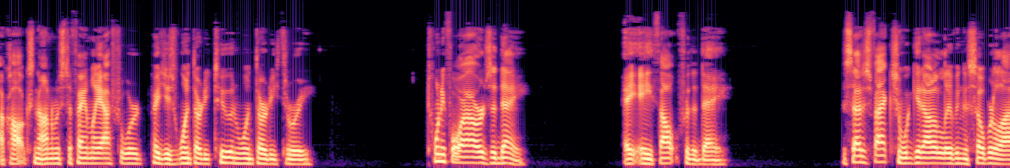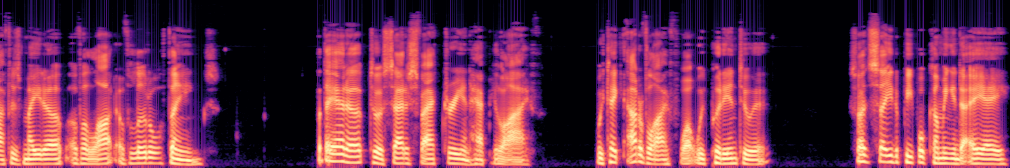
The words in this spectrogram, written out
Alcoholics Anonymous to Family Afterward, pages 132 and 133. 24 hours a day. AA thought for the day. The satisfaction we get out of living a sober life is made up of a lot of little things, but they add up to a satisfactory and happy life. We take out of life what we put into it. So I'd say to people coming into AA,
